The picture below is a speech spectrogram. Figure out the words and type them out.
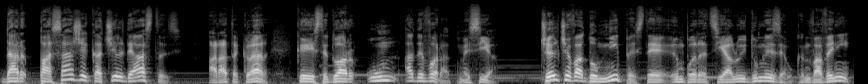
Dar pasaje ca cel de astăzi arată clar că este doar un adevărat Mesia. Cel ce va domni peste împărăția lui Dumnezeu când va veni.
